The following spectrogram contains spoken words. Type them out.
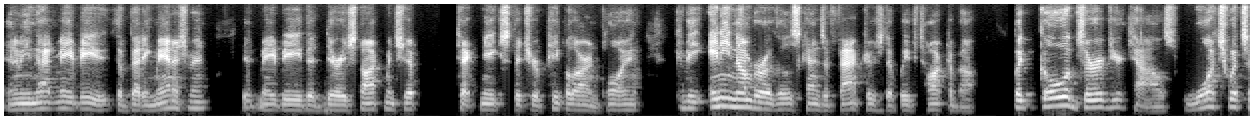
And I mean, that may be the bedding management, it may be the dairy stockmanship techniques that your people are employing It can be any number of those kinds of factors that we've talked about. But go observe your cows, watch what's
